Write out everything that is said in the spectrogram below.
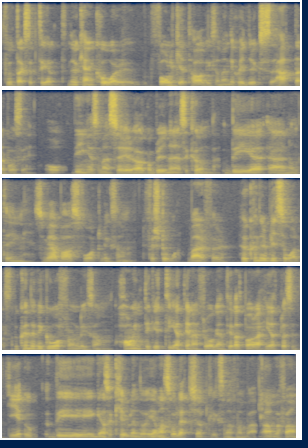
fullt accepterat. Nu kan core-folket ha liksom energidryckshattar på sig. Och det är ingen som ens höjer ögonbrynen en sekund. Det är någonting som jag bara har svårt att liksom förstå. Varför? Hur kunde det bli så? Liksom? Hur kunde vi gå från liksom ha integritet i den här frågan till att bara helt plötsligt ge upp? Det är ganska kul ändå. Är man så lättköpt liksom att man bara, ja men fan.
